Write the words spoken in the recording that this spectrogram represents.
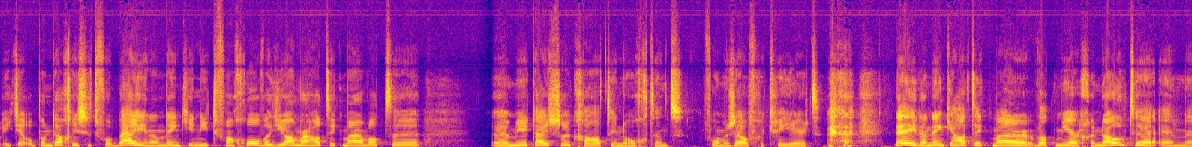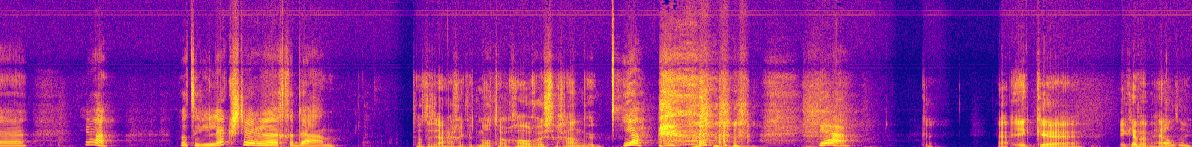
weet je, op een dag is het voorbij. En dan denk je niet van... Goh, wat jammer had ik maar wat eh, eh, meer tijdsdruk gehad in de ochtend. Voor mezelf gecreëerd. nee, dan denk je... Had ik maar wat meer genoten. En ja, wat relaxter gedaan. Dat is eigenlijk het motto. Gewoon rustig aan doen. Ja. ja. Ja, ik, ik heb hem helder.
